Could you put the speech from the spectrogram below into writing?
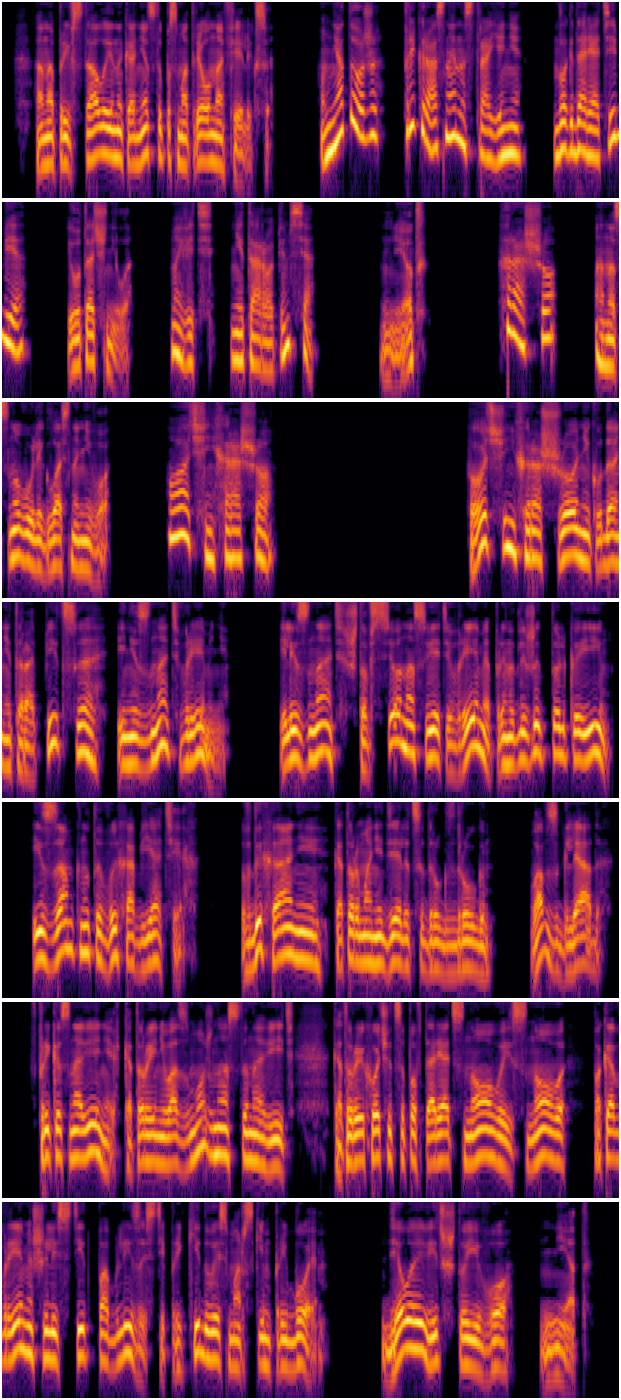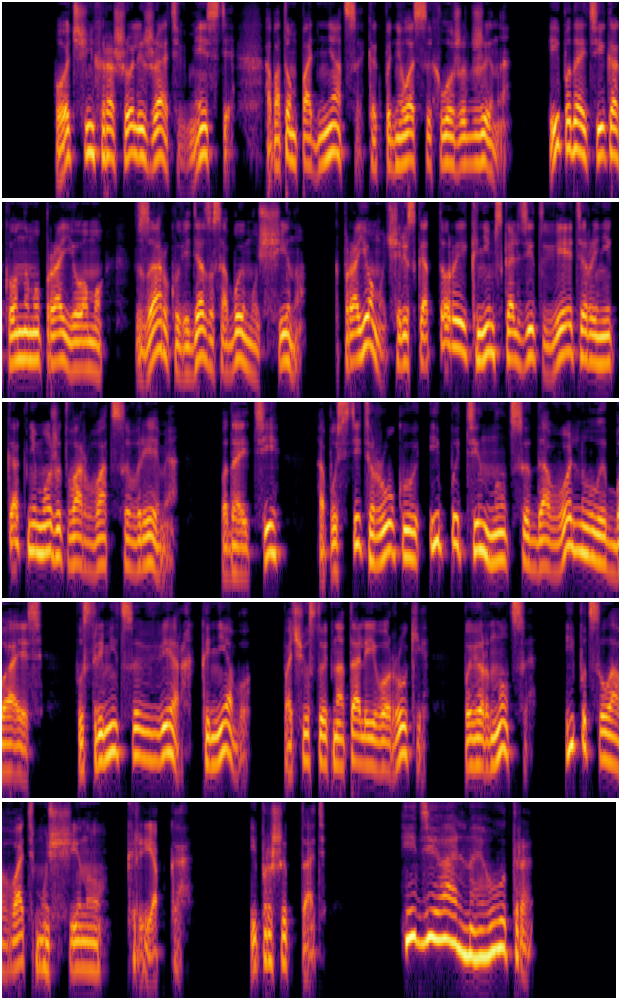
Она привстала и наконец-то посмотрела на Феликса. У меня тоже прекрасное настроение. Благодаря тебе. И уточнила. Мы ведь не торопимся? Нет. Хорошо. Она снова улеглась на него. Очень хорошо. Очень хорошо никуда не торопиться и не знать времени. Или знать, что все на свете время принадлежит только им и замкнуто в их объятиях, в дыхании, которым они делятся друг с другом, во взглядах, в прикосновениях, которые невозможно остановить, которые хочется повторять снова и снова, пока время шелестит поблизости, прикидываясь морским прибоем делая вид, что его нет. Очень хорошо лежать вместе, а потом подняться, как поднялась с их ложа Джина, и подойти к оконному проему, за руку ведя за собой мужчину, к проему, через который к ним скользит ветер и никак не может ворваться время. Подойти, опустить руку и потянуться, довольно улыбаясь, устремиться вверх, к небу, почувствовать на талии его руки, повернуться и поцеловать мужчину крепко. И прошептать «Идеальное утро!»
